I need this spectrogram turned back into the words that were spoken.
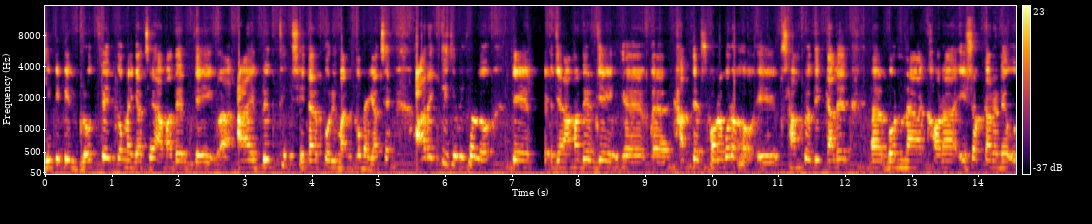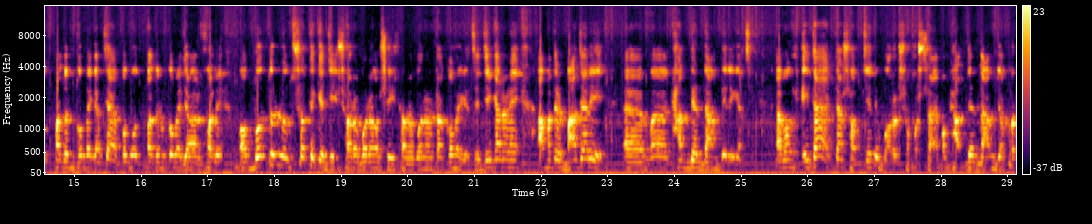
জিডিপির গ্রোথ রেট কমে গেছে, আমাদের যে আয় বৃদ্ধি সেটার পরিমাণ কমে গেছে। আর একটি জিনিস হলো যে যে আমাদের যে খাদ্যের সরবরাহ এই সাম্প্রতিক কালের বন্যা, খরা এসব কারণে উৎপাদন কমে গেছে এবং উৎপাদন কমে যাওয়ার ফলে অভ্যন্তরীণ উৎস থেকে যে সরবরাহ, সেই সরবরাহটা কমে গেছে। যে কারণে আমাদের বাজারে খাদ্যের দাম বেড়ে গেছে। এবং এটা একটা সবচেয়ে বড় সমস্যা। এবং খাদ্যের দাম যখন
